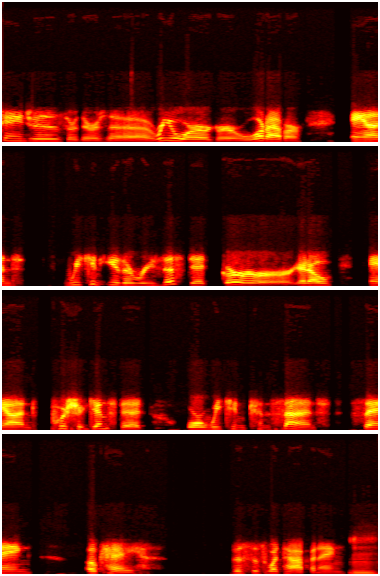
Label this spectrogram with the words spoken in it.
changes, or there's a reorg, or whatever, and we can either resist it, grr, you know, and push against it, or we can consent, saying, "Okay, this is what's happening, mm.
